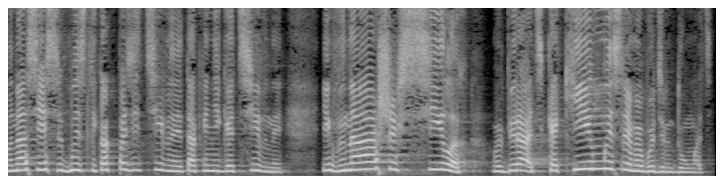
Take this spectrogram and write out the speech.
у нас есть мысли как позитивные, так и негативные. И в наших силах выбирать, какие мысли мы будем думать,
